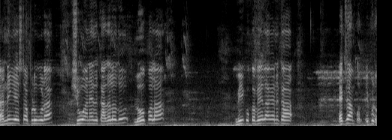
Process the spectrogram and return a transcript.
రన్నింగ్ చేసేటప్పుడు కూడా షూ అనేది కదలదు. లోపల మీకు ఒకవేళ కనుక ఎగ్జాంపుల్ ఇప్పుడు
